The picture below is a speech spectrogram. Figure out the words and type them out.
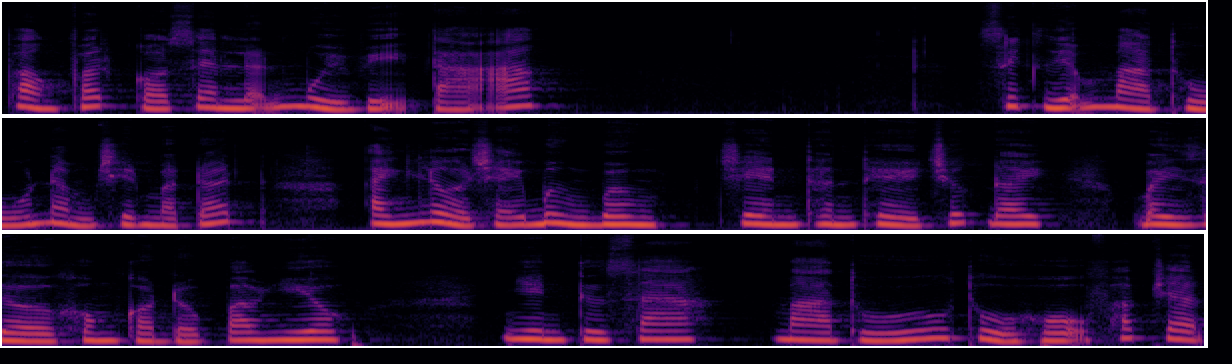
phảng phất có xen lẫn mùi vị tá ác. Xích diễm mà thú nằm trên mặt đất, ánh lửa cháy bừng bừng trên thân thể trước đây, bây giờ không còn được bao nhiêu. Nhìn từ xa, mà thú thủ hộ pháp trận,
